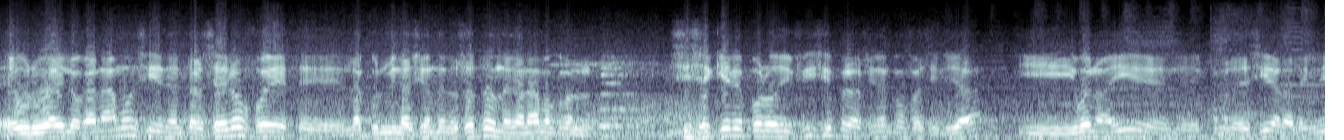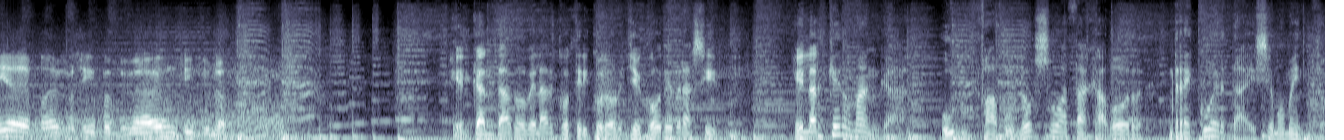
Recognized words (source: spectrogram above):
eh, Uruguay lo ganamos y en el tercero fue este, la culminación de nosotros donde ganamos con, si se quiere por lo difícil, pero al final con facilidad. Y bueno, ahí, como le decía, la alegría de poder conseguir por primera vez un título. El candado del arco tricolor llegó de Brasil. El arquero Manga, un fabuloso atajador, recuerda ese momento.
